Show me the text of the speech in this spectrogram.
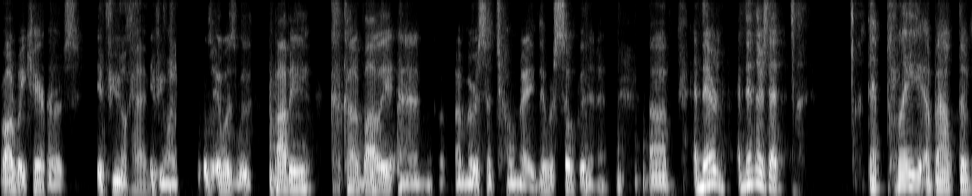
Broadway Cares if you Okay. if you want. It was, it was with Bobby Cannavale and uh, Marisa Tomei. They were so good in it. Um, and there and then there's that that play about the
